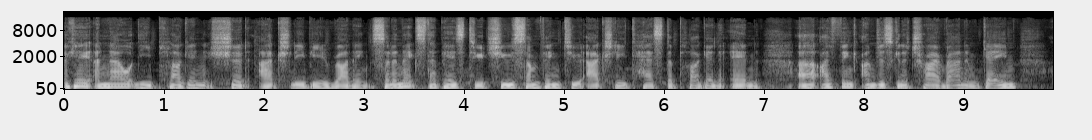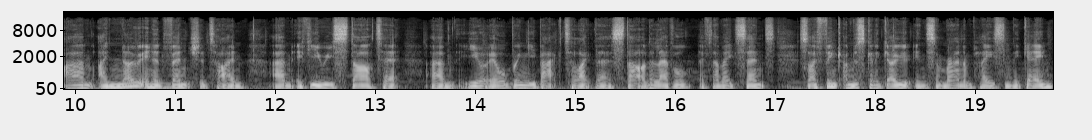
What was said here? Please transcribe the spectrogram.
Okay, and now the plugin should actually be running. So the next step is to choose something to actually test the plugin in. Uh, I think I'm just going to try a random game. Um, I know in Adventure Time, um, if you restart it, um, you, it will bring you back to like the start of the level, if that makes sense. So I think I'm just going to go in some random place in the game,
